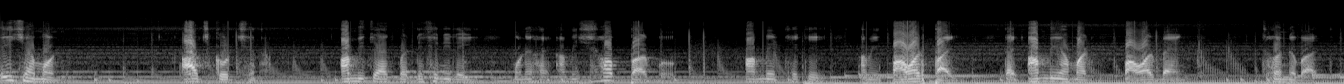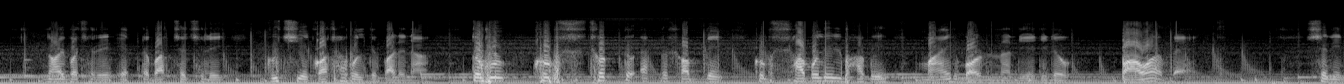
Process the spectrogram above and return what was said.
এই যেমন আজ করছে না। আম্মিকে একবার দেখে নিলেই মনে হয় আমি সব পারব। আম্মের থেকে আমি পাওয়ার পাই, তাই আমি আমার পাওয়ার ব্যাংক ধন্যবাদ। নয় বছরের একটা বাচ্চা ছেলে গুছিয়ে কথা বলতে পারে না। তবু খুব ছোট্ট একটা শব্দে খুব সাবলীলভাবে মায়ের বর্ণনা দিয়ে দিল, পাওয়ার ব্যাংক। সেদিন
